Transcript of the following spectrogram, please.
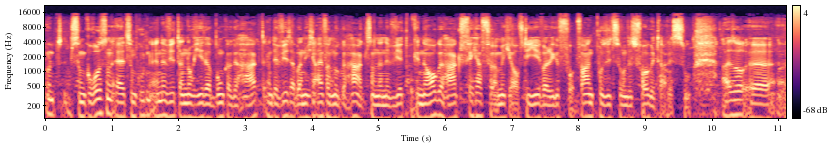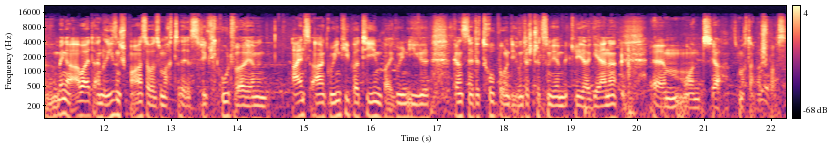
Und zum großen, äh, zum guten Ende wird dann noch jeder Bunker gehakt. Und der wird aber nicht einfach nur gehakt, sondern er wird genau gehakt, fächerförmig auf die jeweilige Fahnenposition des Folgetages zu. Also äh, Menge Arbeit, ein Riesenspaß, aber es macht es wirklich gut, weil wir haben 1A Greenkeeper-Team bei Green Eagle. Ganz nette Truppe und die unterstützen wir Mitglieder gerne. Ähm, und ja, es macht einfach Spaß.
